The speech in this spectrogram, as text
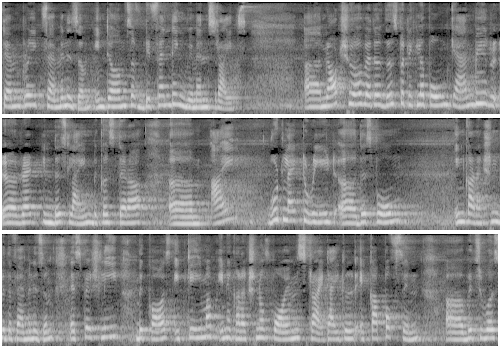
temperate feminism in terms of defending women's rights. Uh, I'm not sure whether this particular poem can be uh, read in this line because there are. Um, I would like to read uh, this poem in connection with the feminism, especially because it came up in a collection of poems tri- titled A Cup of Sin, uh, which was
